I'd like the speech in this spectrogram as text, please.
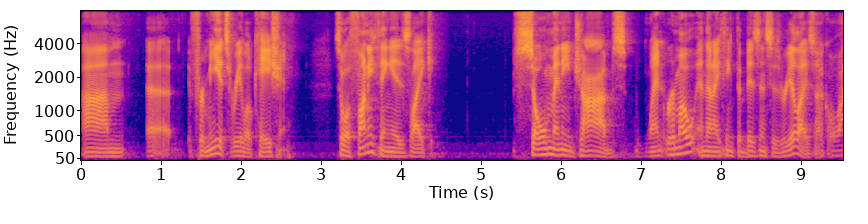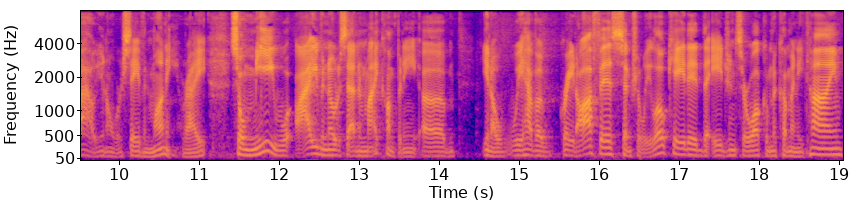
Um, uh, for me, it's relocation. So a funny thing is like so many jobs went remote and then i think the businesses realized like oh wow you know we're saving money right so me i even noticed that in my company um, you know we have a great office centrally located the agents are welcome to come anytime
